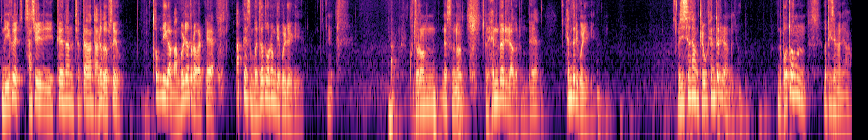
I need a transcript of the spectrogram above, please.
근데 이걸 사실 표현하는 적당한 단어가 없어요. 톱니가 맞물려 돌아갈 때 앞에서 먼저 도는 게 권력이에요. 구조론에서는 핸들이라 그러는데 핸들이 권력이에요. 이 세상 결국 핸들이라는 거죠. 근데 보통은 어떻게 생각하냐.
